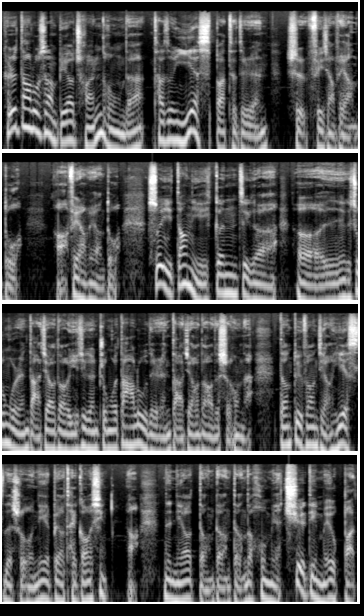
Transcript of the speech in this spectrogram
可是大陆上比较传统的，他说 yes but 的人是非常非常多。啊，非常非常多，所以当你跟这个呃那个中国人打交道，以及跟中国大陆的人打交道的时候呢，当对方讲 yes 的时候，你也不要太高兴啊，那你要等等等到后面确定没有 but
